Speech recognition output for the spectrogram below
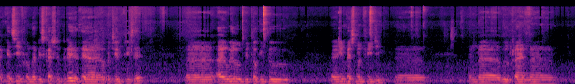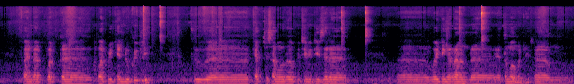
I can see from the discussion today that there are opportunities there. Uh, I will be talking to uh, Investment Fiji, uh, and uh, we'll try and uh, find out what uh, what we can do quickly to uh, capture some of the opportunities that are uh, waiting around uh, at the moment. Um,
